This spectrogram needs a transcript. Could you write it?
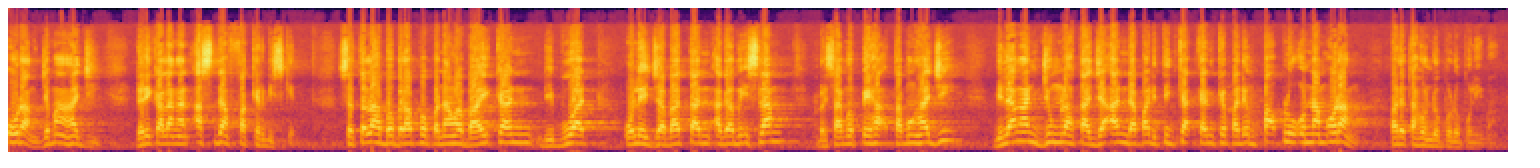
orang jemaah haji dari kalangan asnaf fakir miskin. Setelah beberapa penambahbaikan dibuat oleh Jabatan Agama Islam bersama pihak tabung haji, bilangan jumlah tajaan dapat ditingkatkan kepada 46 orang pada tahun 2025.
